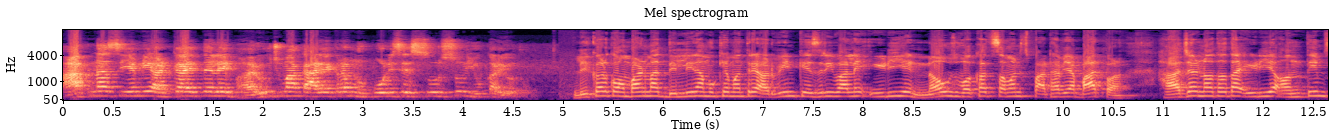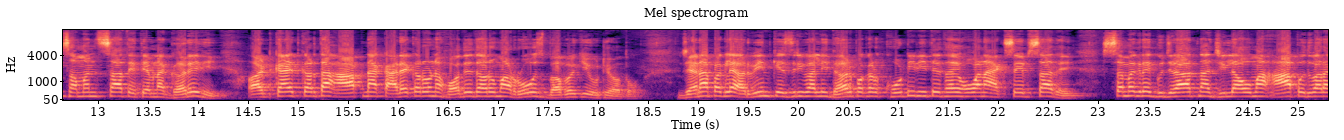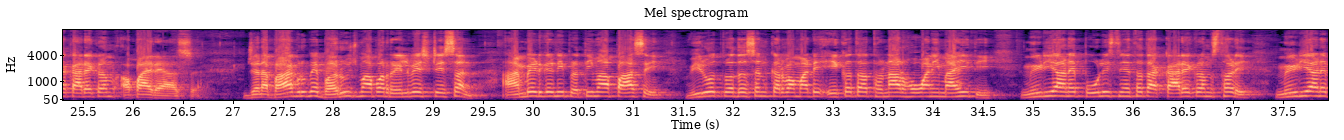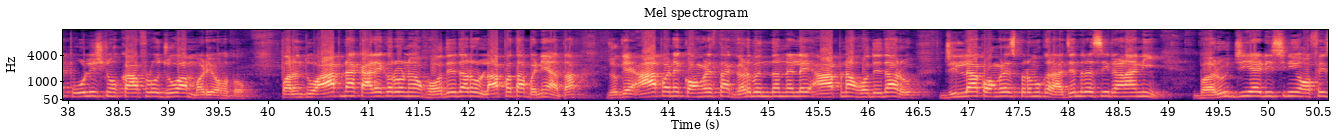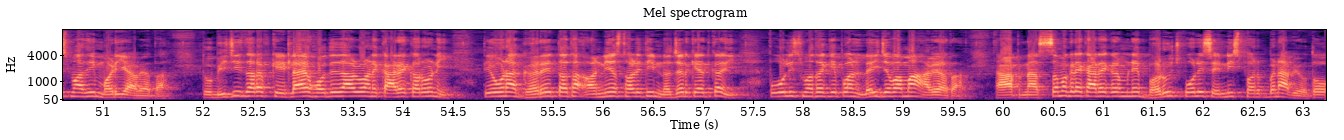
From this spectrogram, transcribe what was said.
આપના સીએમની અટકાયતને લઈ ભરૂચમાં કાર્યક્રમનું પોલીસે સુરસુર્યું કર્યું હતું. લીકર કૌભાંડમાં દિલ્હીના મુખ્યમંત્રી અરવિંદ કેજરીવાલને ઈડીએ નવ વખત સમન્સ પાઠવ્યા બાદ પણ હાજર ન થતાં ઈડીએ અંતિમ સમન્સ સાથે તેમના ઘરેથી અટકાયત કરતા આપના કાર્યકરો અને હોદ્દેદારોમાં રોષ ભભકી ઉઠ્યો હતો. જેના પગલે અરવિંદ કેજરીવાલની ધરપકડ ખોટી રીતે થઈ હોવાના આક્ષેપ સાથે સમગ્ર ગુજરાતના જિલ્લાઓમાં આપ દ્વારા કાર્યક્રમ અપાઈ રહ્યા છે. જેના ભાગરૂપે ભરૂચમાં પણ રેલવે સ્ટેશન આંબેડકરની પ્રતિમા પાસે વિરોધ પ્રદર્શન કરવા માટે એકત્ર થનાર હોવાની માહિતી મીડિયા અને પોલીસને થતા કાર્યક્રમ સ્થળે મીડિયા અને પોલીસનો કાફલો જોવા મળ્યો હતો. પરંતુ આપના કાર્યકરોને હોદ્દેદારો લાપતા બન્યા હતા. જોકે આપ અને કોંગ્રેસના ગઠબંધનને લઈ આપના હોદ્દેદારો જિલ્લા કોંગ્રેસ પ્રમુખ રાજેન્દ્રસિંહ રાણાની ભરૂચ જીઆઈડીસીની ઓફિસમાંથી મળી આવ્યા હતા. તો બીજી તરફ કેટલાય હોદ્દેદારો અને કાર્યકરોની તેઓના ઘરે તથા અન્ય સ્થળેથી નજરકેદ કરી પોલીસ મથકે પણ લઈ જવામાં આવ્યા હતા. આપના સમગ્ર કાર્યક્રમને ભરૂચ પોલીસે નિષ્ફળ બનાવ્યો હતો.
